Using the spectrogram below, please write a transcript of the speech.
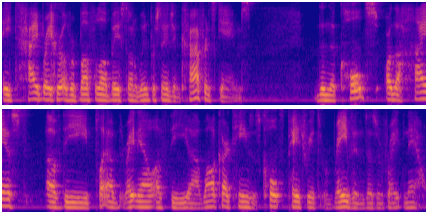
a tiebreaker over Buffalo based on win percentage in conference games. Then the Colts are the highest of the play of, right now of the uh, wildcard teams. It's Colts, Patriots, Ravens as of right now.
